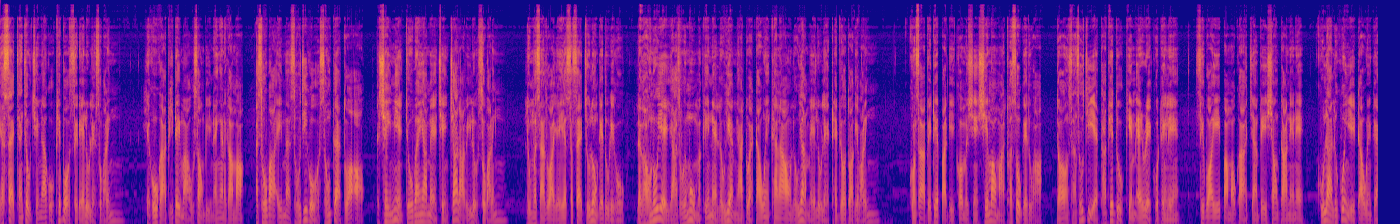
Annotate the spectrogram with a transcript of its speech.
ရက်ဆက်ကြမ်းကြုတ်ခြင်းများကိုဖြစ်ပေါ်စေတယ်လို့လည်းဆိုပါတယ်။ယခုကဗီတိတ်မှဥဆောင်ပြီးနိုင်ငံတကာမှအဆိုးပါအိမ်မက်ဆိုးကြီးကိုဆုံးသက်သွားအောင်အချိန်မြင့်ကြိုးပမ်းရမယ့်အချိန်ကြာလာပြီလို့ဆိုပါတယ်။လူမဆန်စွာရရဆက်ဆက်ကျူးလွန်ခဲ့သူတွေကို၎ င်းတို့ရဲ့ရာဇဝတ်မှုမကင်းတဲ့လုပ်ရက်များအတွက်တာဝန်ခံလာအောင်လုပ်ရမယ်လို့လည်းထည့်ပြောသွားခဲ့ပါတယ်။ကွန်ဆာဗေးတစ်ပါတီကော်မရှင်ရှင်းမောက်မှာထွက်ဆိုခဲ့သူဟာဒေါ်ဆန်စုကြည်ရဲ့ဓာဖြစ်သူကင်အဲရစ်ကိုထိန်လင်းဇီးပွားရေးပါမောက်ကအကြံပေးရှောင်းတာနယ်နဲ့ဂူလာလူခွင့်ရေးတာဝန်ခံ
